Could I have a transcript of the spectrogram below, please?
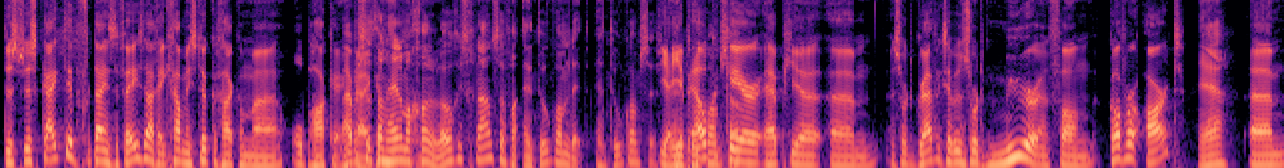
dus, dus kijktip voor tijdens de feestdagen. Ik ga hem in stukken ga ik hem eh, ophakken en maar hebben ze het dan helemaal chronologisch gedaan? Zo van, en toen kwam dit, en toen kwam zus. Ja, je hebt elke zo. keer heb je ehm, een soort graphics, hebben een soort muur van cover art. Ja, Ehm,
